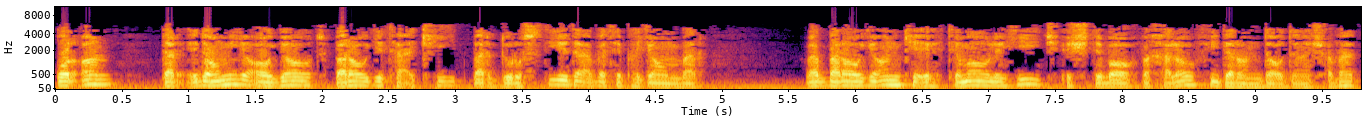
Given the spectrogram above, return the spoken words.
قرآن در ادامه آیات برای تأکید بر درستی دعوت پیامبر و برای آنکه احتمال هیچ اشتباه و خلافی در آن داده نشود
